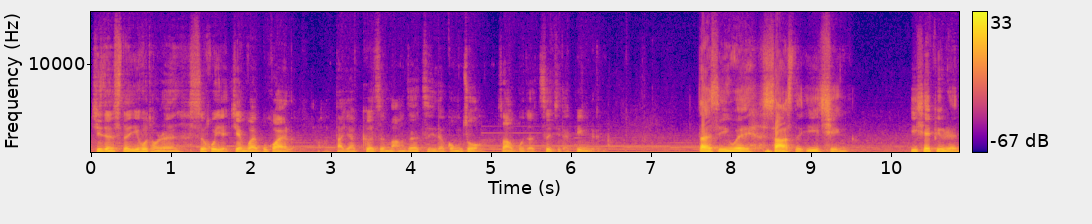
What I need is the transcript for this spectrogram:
急诊室的医护同仁似乎也见怪不怪了！大家各自忙着自己的工作，照顾着自己的病人。但是因为 SARS 的疫情，一些病人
